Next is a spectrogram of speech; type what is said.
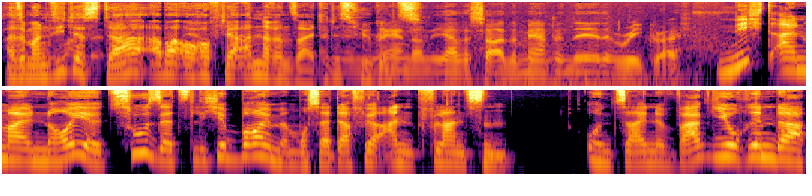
Also man sieht es da, aber auch auf der anderen Seite des Hügels. Nicht einmal neue zusätzliche Bäume muss er dafür anpflanzen. Und seine Wagyu-Rinder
